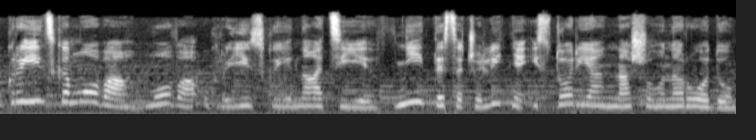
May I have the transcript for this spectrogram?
Українська мова мова української нації. В ній тисячолітня історія нашого народу.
